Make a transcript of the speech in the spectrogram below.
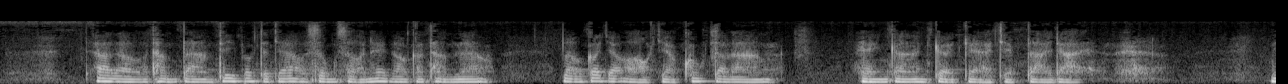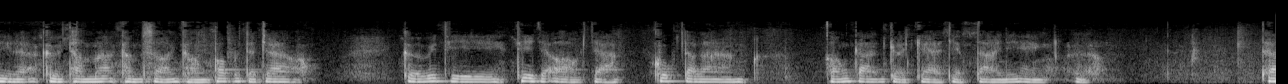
ำถ้าเราทำตามที่พระพุทธเจ้าทรงสอนให้เรากระทำแล้ว เราก็จะออกจากคุกตาราง แห่งการเกิดแก่เจ็บตายได้ นี่แหละคือธรรมะคำสอนของพระพุทธเจ้า คือวิธีที่จะออกจากคุกตารางของการเกิดแก่เจ็บตายนี้เอง ถ้า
